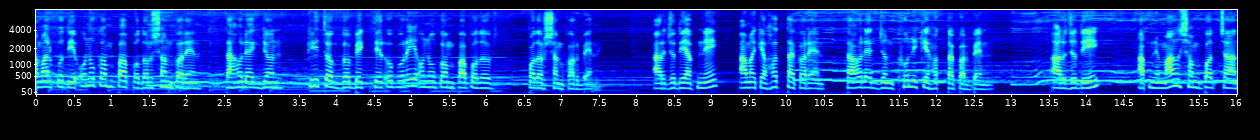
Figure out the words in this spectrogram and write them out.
আমার প্রতি অনুকম্পা প্রদর্শন করেন, তাহলে একজন কৃতজ্ঞ ব্যক্তির উপরেই অনুকম্পা প্রদর্শন করবেন। আর যদি আপনি আমাকে হত্যা করেন, তাহলে একজন খুনিকে হত্যা করবেন। আর যদি আপনি মাল সম্পদ চান,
